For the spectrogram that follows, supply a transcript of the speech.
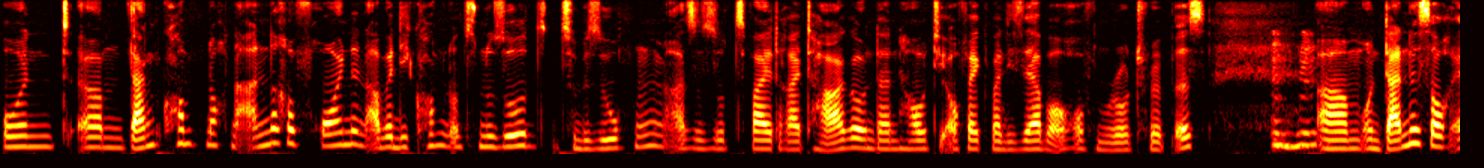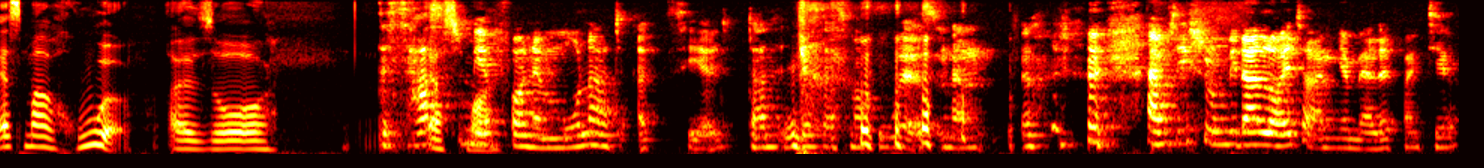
Und ähm, dann kommt noch eine andere Freundin, aber die kommt uns nur so zu besuchen, also so zwei, drei Tage und dann haut die auch weg, weil die selber auch auf dem Roadtrip ist. Mhm. Ähm, und dann ist auch erstmal Ruhe. Also. Das hast du mir vor einem Monat erzählt, dann, dass erstmal Ruhe ist. Und dann haben sich schon wieder Leute angemeldet bei dir.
